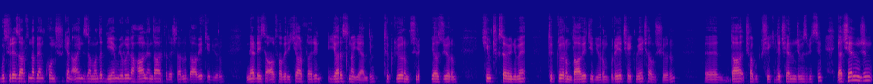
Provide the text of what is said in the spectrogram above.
Bu süre zarfında ben konuşurken aynı zamanda DM yoluyla halen de arkadaşlarımı davet ediyorum. Neredeyse alfabedeki harflerin yarısına geldim. Tıklıyorum sürekli yazıyorum. Kim çıksa önüme tıklıyorum, davet ediyorum. Buraya çekmeye çalışıyorum. Daha çabuk bir şekilde challenge'ımız bitsin. Ya challenge'ın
